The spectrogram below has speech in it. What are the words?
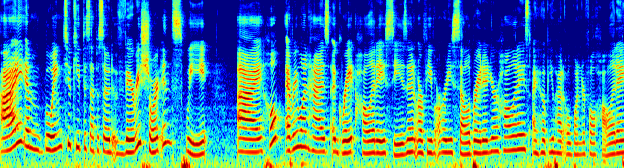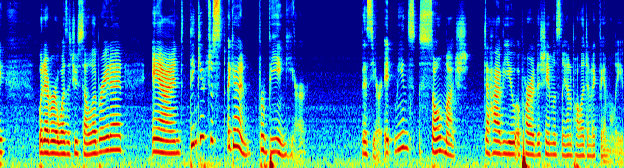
I am going to keep this episode very short and sweet. I hope everyone has a great holiday season, or if you've already celebrated your holidays, I hope you had a wonderful holiday, whatever it was that you celebrated. And thank you just again for being here this year. It means so much to have you a part of the Shamelessly Unapologetic family.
